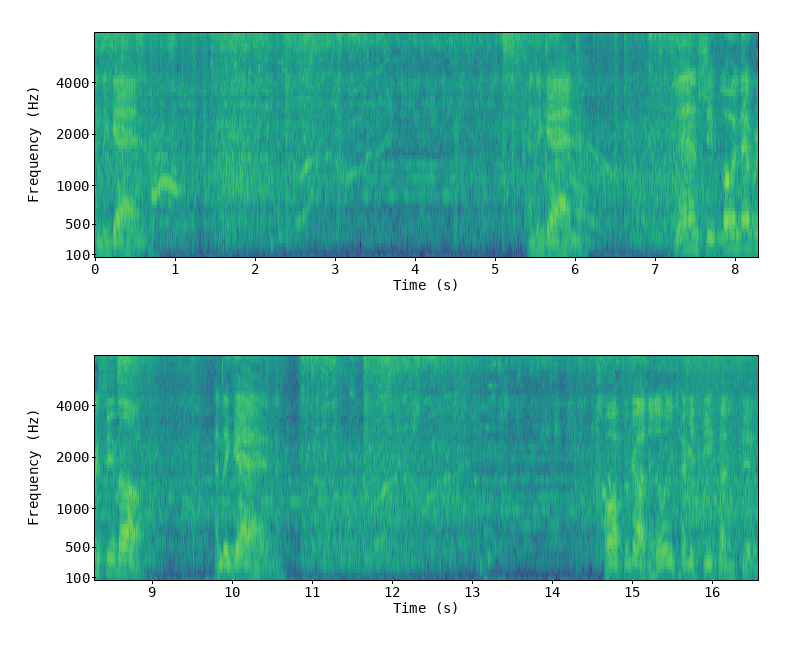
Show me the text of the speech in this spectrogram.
And again. And again. And she's blowing everything up. And again. Oh, I forgot. There's only target defensive.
